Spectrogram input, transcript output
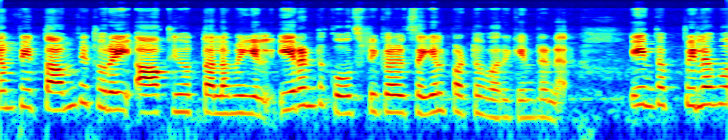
எம்பி தம்பிதுரை ஆகியோர் தலைமையில் இரண்டு கோஷ்டிகள் செயல்பட்டு வருகின்றனர் இந்த பிளவு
